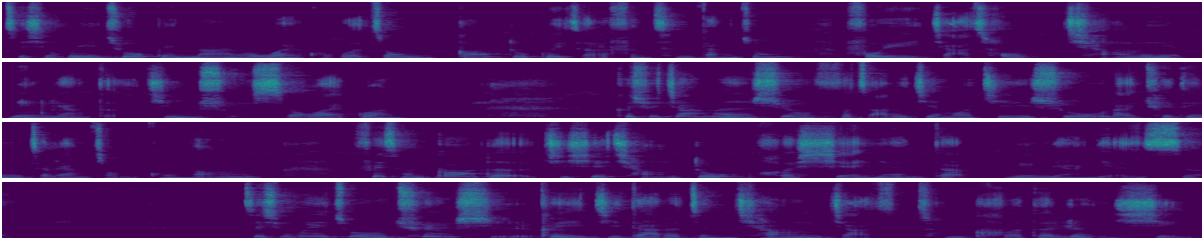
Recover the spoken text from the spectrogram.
这些微柱被纳入外骨骼中高度规则的分层当中，赋予甲虫强烈明亮的金属色外观。科学家们使用复杂的建模技术来确定这两种功能。非常高的机械强度和显眼的明亮颜色，这些微柱确实可以极大的增强甲虫壳的韧性，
